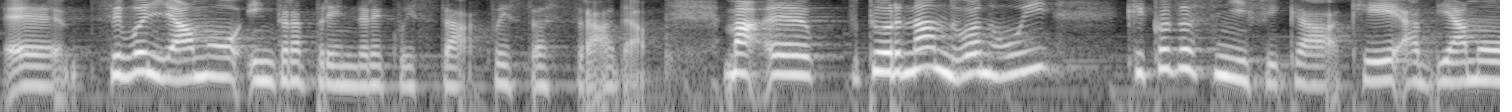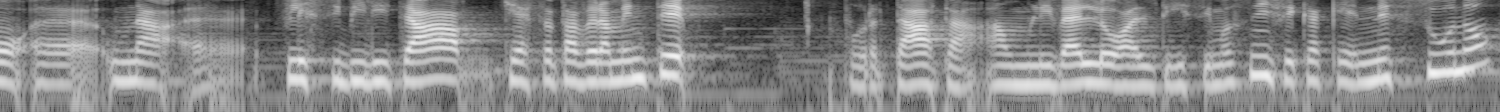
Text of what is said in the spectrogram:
eh, se vogliamo intraprendere questa, questa strada. Ma eh, tornando a noi, che cosa significa che abbiamo eh, una eh, flessibilità che è stata veramente portata a un livello altissimo, significa che nessuno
